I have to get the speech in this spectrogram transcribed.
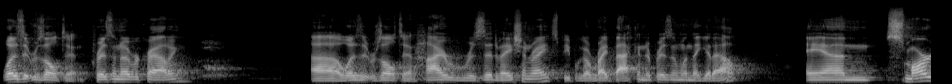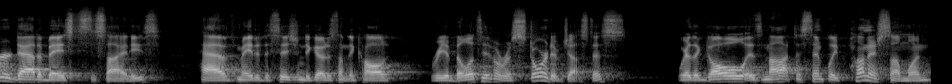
What does it result in? Prison overcrowding, uh, what does it result in? High recidivation rates. People go right back into prison when they get out. And smarter data based societies have made a decision to go to something called rehabilitative or restorative justice, where the goal is not to simply punish someone,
